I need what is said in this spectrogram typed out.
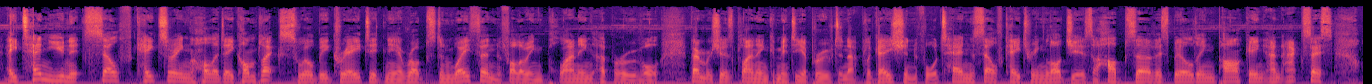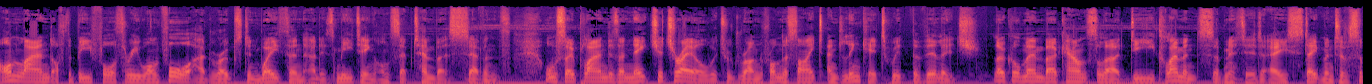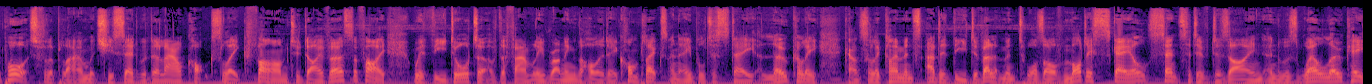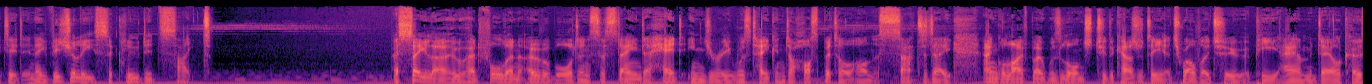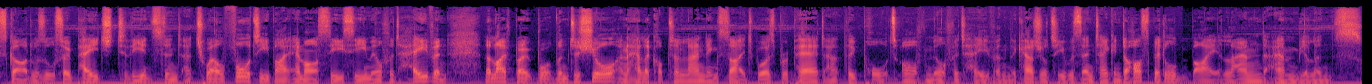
A 10 unit self catering holiday complex will be created near Robeston Wathen following planning approval. Pembrokeshire's Planning Committee approved an application for 10 self catering lodges, a hub service building, parking, and access on land off the B4314 at Robeston Wathen at its meeting on September 7th. Also planned is a nature trail which would run from the site and link it with the village. Local member councillor Dee Clements submitted a statement of support for the plan, which she said would allow Cox Lake Farm to diversify, with the daughter of the family running the holiday complex and able to stay locally. Councillor Clements added the development was of modest scale, sensitive design, and was well located in a visually secluded site. A sailor who had fallen overboard and sustained a head injury was taken to hospital on Saturday. Angle lifeboat was launched to the casualty at 12:02 p.m. Dale Coast Guard was also paged to the incident at 12:40 by MRCC Milford Haven. The lifeboat brought them to shore and a helicopter landing site was prepared at the port of Milford Haven. The casualty was then taken to hospital by land ambulance.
